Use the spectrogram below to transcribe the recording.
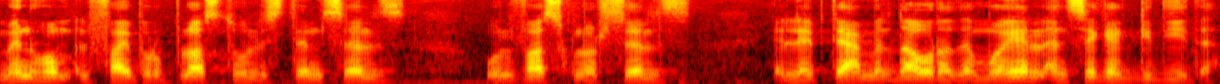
منهم ال fibroblast وال stem cells وال vascular cells اللي بتعمل دورة دموية للأنسجة الجديدة.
